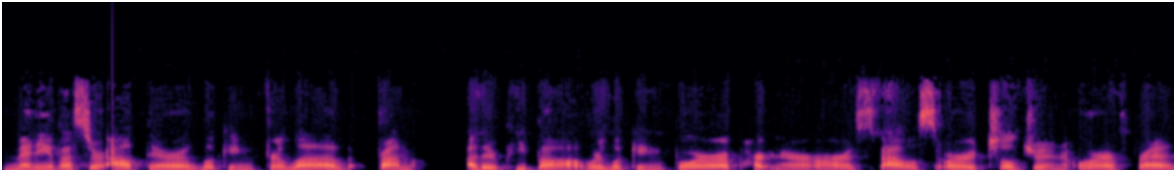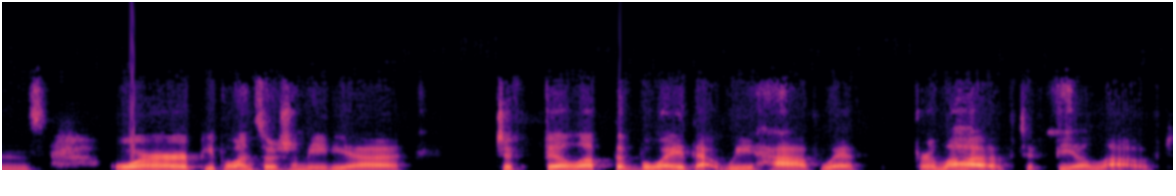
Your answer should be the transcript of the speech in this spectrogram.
many of us are out there looking for love from other people, we're looking for a partner or a spouse or a children or our friends or people on social media to fill up the void that we have with for love, to feel loved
